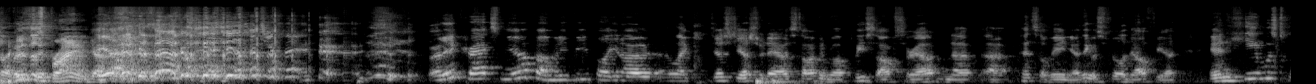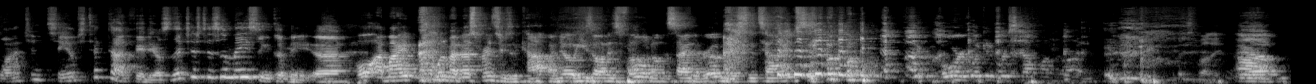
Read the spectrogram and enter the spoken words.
Like, who's this Brian guy? Yeah, exactly. That's. But it cracks me up how many people, you know, like just yesterday, I was talking to a police officer out in uh, uh, Pennsylvania. I think it was Philadelphia. And he was watching Sam's TikTok videos. That just is amazing to me. Uh, Well, I might one of my best friends who's a cop. I know he's on his phone on the side of the road most of the time. So you're bored looking for stuff online. That's funny. Um,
